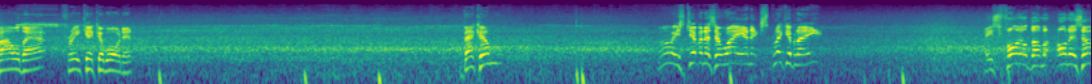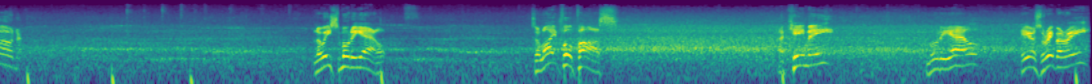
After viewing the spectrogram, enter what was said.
Foul there. Free kick awarded. Beckham. Oh, he's given us away inexplicably. He's foiled them on his own. Luis Muriel. Delightful pass. Hakimi. Muriel. Here's Ribéry.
